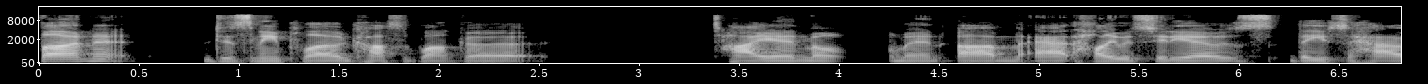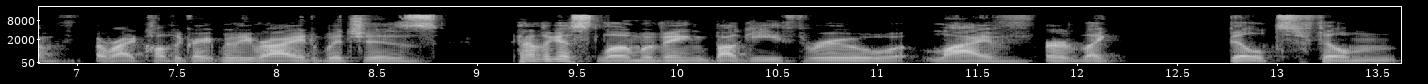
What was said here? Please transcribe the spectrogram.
Fun Disney plug Casablanca tie-in moment. Um, at Hollywood Studios, they used to have a ride called the Great Movie Ride, which is kind of like a slow-moving buggy through live or like built film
